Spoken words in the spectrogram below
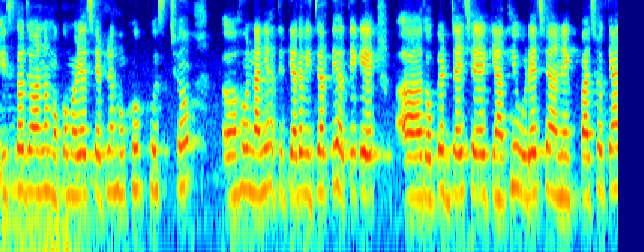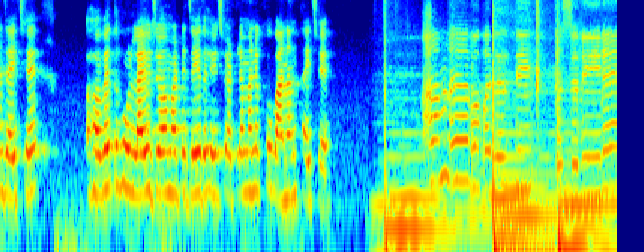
ઈસરો જવાનો મોકો મળ્યો છે એટલે હું ખૂબ ખુશ છું. હું નાની હતી ત્યારે વિચારતી હતી કે આ રોકેટ જાય છે, ક્યાંથી ઉડે છે અને પાછો ક્યાં જાય છે? હવે તો હું લાઈવ જોવા માટે જઈ રહી છું એટલે મને ખૂબ આનંદ થાય છે हम है वो बदलती तस्वीरें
